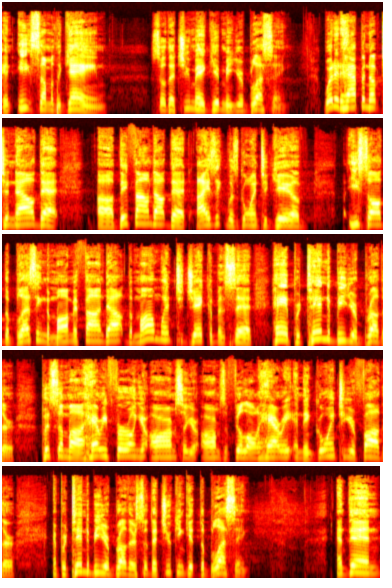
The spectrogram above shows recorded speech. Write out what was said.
and eat some of the game so that you may give me your blessing. What had happened up to now that uh, they found out that Isaac was going to give Esau the blessing, the mom had found out. The mom went to Jacob and said, Hey, pretend to be your brother. Put some uh, hairy fur on your arms so your arms will feel all hairy, and then go into your father and pretend to be your brother so that you can get the blessing. And then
